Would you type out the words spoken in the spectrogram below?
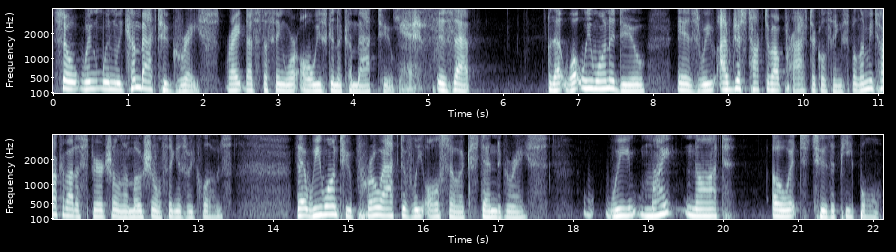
So when when we come back to grace, right? That's the thing we're always going to come back to. Yes. Is that that what we want to do is we I've just talked about practical things, but let me talk about a spiritual and emotional thing as we close. That we want to proactively also extend grace. We might not owe it to the people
